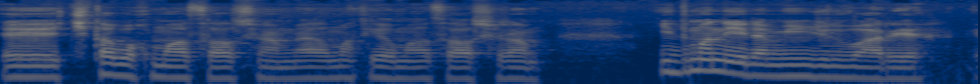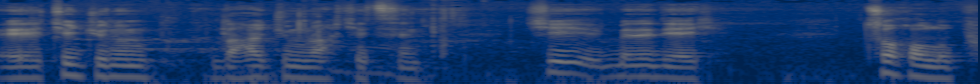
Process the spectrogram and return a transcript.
e, kitab oxumağa çalışıram, məlumat yığmağa çalışıram. İdman edirəm yüngül varı e, ki, günüm daha gümrah keçsin. Ki, belə deyək, çox olub.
